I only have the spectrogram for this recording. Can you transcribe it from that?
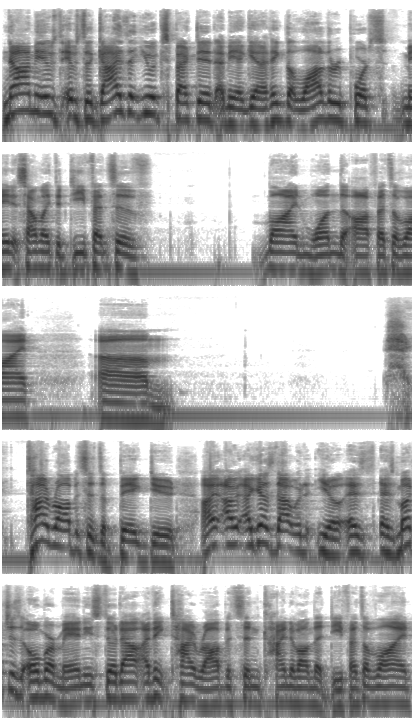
No, I mean it was it was the guys that you expected. I mean, again, I think the, a lot of the reports made it sound like the defensive line won the offensive line. Um, Ty Robinson's a big dude. I, I I guess that would you know as as much as Omar Manning stood out, I think Ty Robinson kind of on that defensive line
